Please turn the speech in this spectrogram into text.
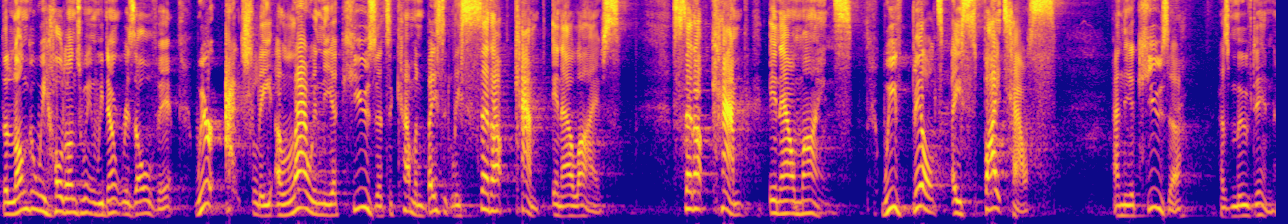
the longer we hold on to it and we don't resolve it, we're actually allowing the accuser to come and basically set up camp in our lives, set up camp in our minds. We've built a spite house, and the accuser has moved in.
